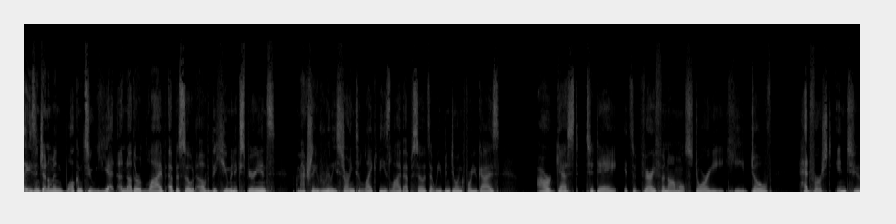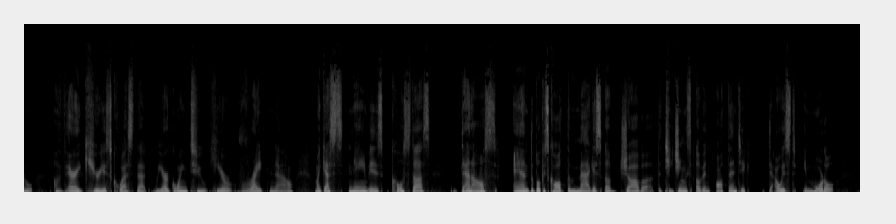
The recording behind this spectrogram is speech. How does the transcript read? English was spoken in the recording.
Ladies and gentlemen, welcome to yet another live episode of The Human Experience. I'm actually really starting to like these live episodes that we've been doing for you guys. Our guest today, it's a very phenomenal story. He dove headfirst into a very curious quest that we are going to hear right now. My guest's name is Kostas Danaos, and the book is called The Magus of Java The Teachings of an Authentic Taoist Immortal.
